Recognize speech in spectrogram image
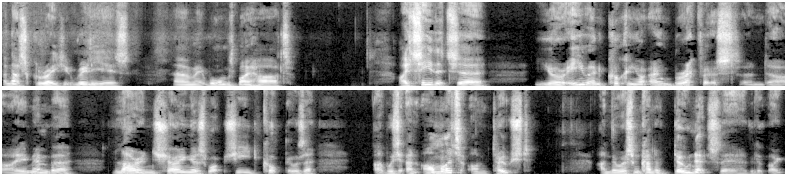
And that's great, it really is. Um, it warms my heart. I see that uh, you're even cooking your own breakfast. And uh, I remember Larryn showing us what she'd cooked. There was a, uh, was it an omelette on toast? And there were some kind of donuts there. They looked like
